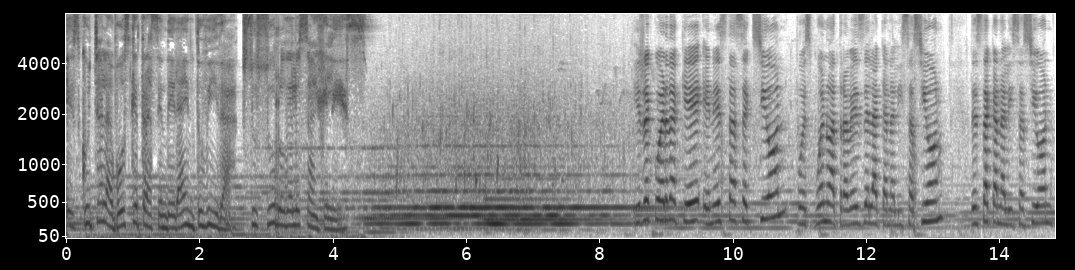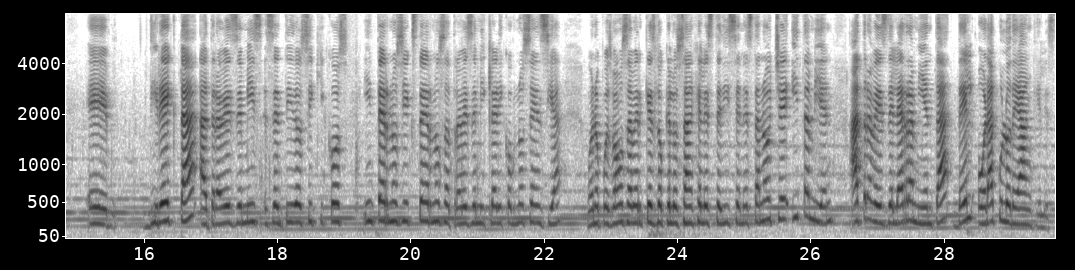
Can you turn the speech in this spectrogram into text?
Escucha la voz que trascenderá en tu vida, susurro de los ángeles. Y recuerda que en esta sección, pues bueno, a través de la canalización, de esta canalización eh, directa a través de mis sentidos psíquicos internos y externos, a través de mi claricognoscencia. Bueno, pues vamos a ver qué es lo que los ángeles te dicen esta noche y también a través de la herramienta del oráculo de ángeles.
